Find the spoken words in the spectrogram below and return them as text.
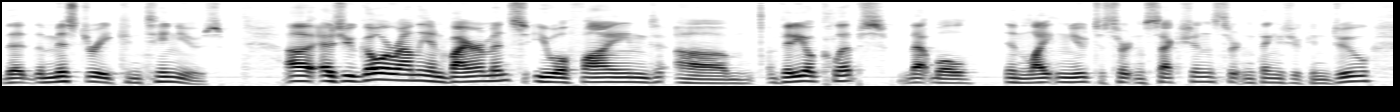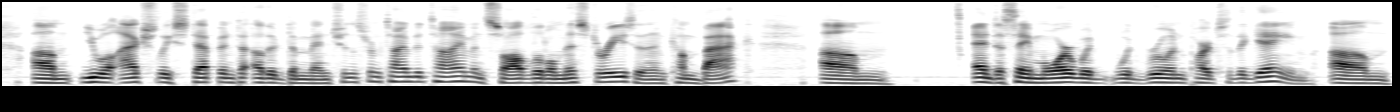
the the mystery continues. Uh, as you go around the environments, you will find um, video clips that will enlighten you to certain sections, certain things you can do. Um, you will actually step into other dimensions from time to time and solve little mysteries and then come back. Um, and to say more would, would ruin parts of the game. Um,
